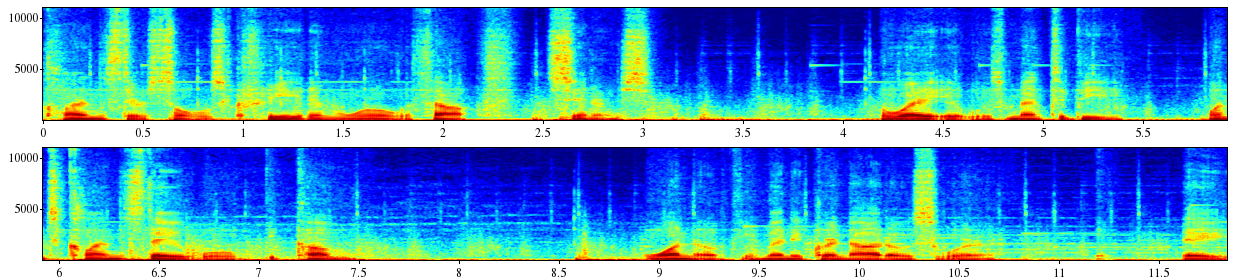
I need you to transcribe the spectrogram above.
cleanse their souls, creating a world without sinners. The way it was meant to be, once cleansed they will become one of the many ganados where they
